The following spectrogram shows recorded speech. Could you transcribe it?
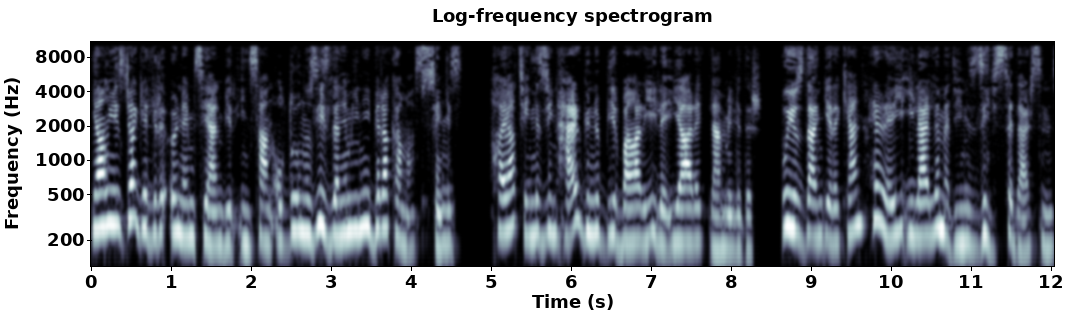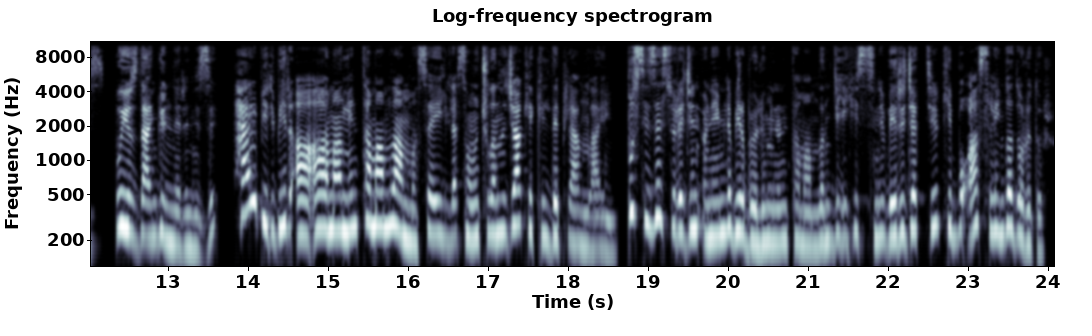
yalnızca geliri önemseyen bir insan olduğunuz izlenimini bırakamazsınız. Hayatınızın her günü bir bağrı ile iyaretlenmelidir. Bu yüzden gereken her şeyi ilerlemediğinizi hissedersiniz. Bu yüzden günlerinizi, her biri bir amanın tamamlanmasıyla sonuçlanacak şekilde planlayın. Bu size sürecin önemli bir bölümünün tamamlandığı hissini verecektir ki bu aslında doğrudur.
